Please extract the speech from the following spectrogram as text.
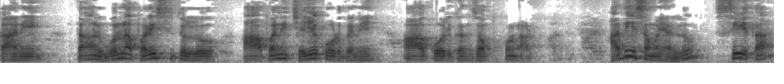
కానీ తాను ఉన్న పరిస్థితుల్లో ఆ పని చేయకూడదని ఆ కోరికను చంపుకున్నాడు. అదే సమయంలో సీత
